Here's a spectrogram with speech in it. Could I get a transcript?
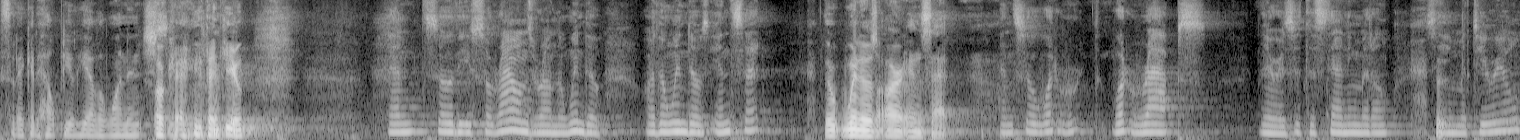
said I could help you. You have a one-inch Okay, seam. thank you. And so the surrounds around the window, are the windows inset? The windows are inset. And so what, what wraps there? Is it the standing metal seam material?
